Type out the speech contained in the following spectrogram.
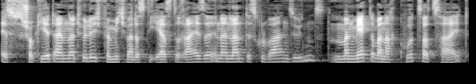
Es schockiert einem natürlich. Für mich war das die erste Reise in ein Land des globalen Südens. Man merkt aber nach kurzer Zeit,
